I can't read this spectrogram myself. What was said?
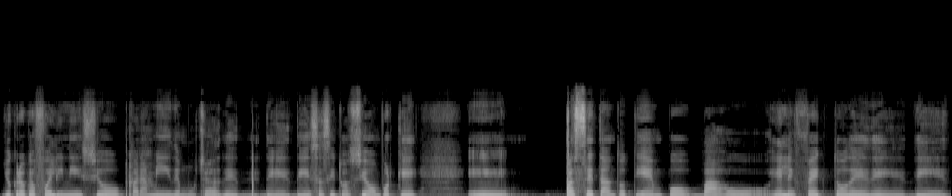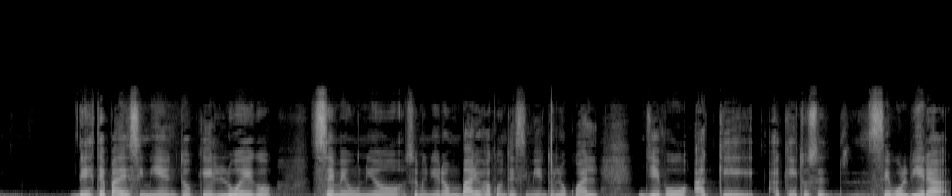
yo creo que fue el inicio para mí de muchas de, esa situación, porque eh, pasé tanto tiempo bajo el efecto de, de, este padecimiento que luego se me unió, se me unieron varios acontecimientos, lo cual llevó a que, a que esto se, se volviera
